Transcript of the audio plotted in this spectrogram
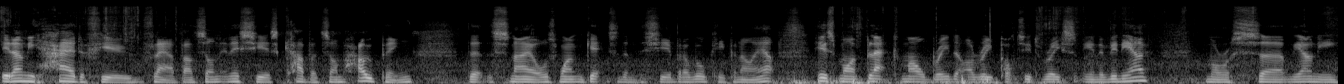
it only had a few flower buds on it this year's covered so I'm hoping that the snails won't get to them this year but I will keep an eye out. Here's my black mulberry that I repotted recently in a video. Morus uh, the only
